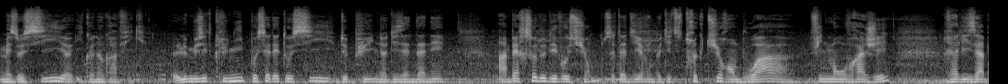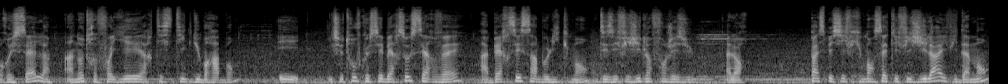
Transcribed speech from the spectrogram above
mais aussi euh, iconographique. Le musée de Cluny possédait aussi, depuis une dizaine d'années, un berceau de dévotion, c'est-à-dire une petite structure en bois euh, finement ouvragée, réalisée à Bruxelles, un autre foyer artistique du Brabant. Et il se trouve que ces berceaux servaient à bercer symboliquement des effigies de l'enfant Jésus. Alors, pas spécifiquement cette effigie-là, évidemment,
